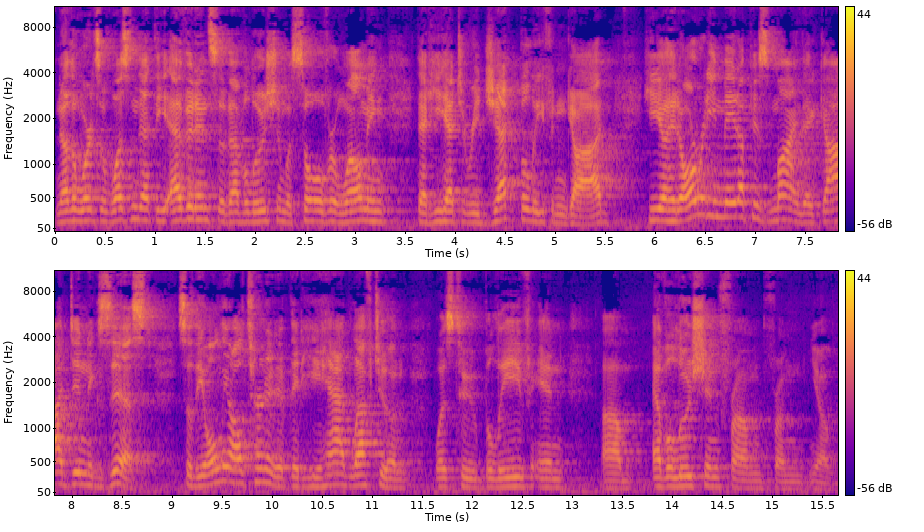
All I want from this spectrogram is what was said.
In other words, it wasn't that the evidence of evolution was so overwhelming that he had to reject belief in God. He had already made up his mind that God didn't exist. So the only alternative that he had left to him was to believe in um, evolution from, from you know,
